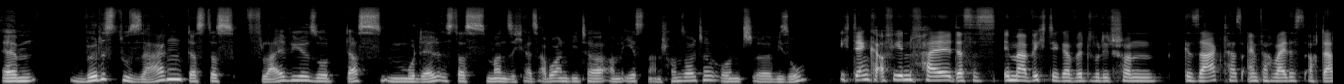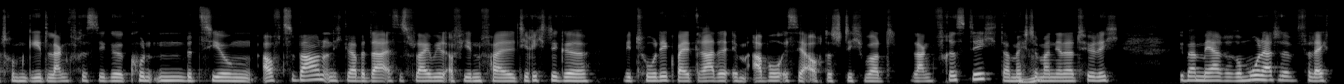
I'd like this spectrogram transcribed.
Ähm, Würdest du sagen, dass das Flywheel so das Modell ist, das man sich als Abo-Anbieter am ehesten anschauen sollte und äh, wieso? Ich denke auf jeden Fall, dass es immer wichtiger wird, wo du schon gesagt hast, einfach weil es auch darum geht, langfristige Kundenbeziehungen aufzubauen. Und ich glaube, da ist das Flywheel auf jeden Fall die richtige Methodik, weil gerade im Abo ist ja auch das Stichwort langfristig. Da möchte mhm. man ja natürlich über mehrere Monate, vielleicht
